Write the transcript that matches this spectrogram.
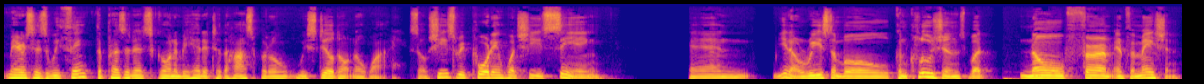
Mary says, We think the president's going to be headed to the hospital. We still don't know why. So she's reporting what she's seeing and, you know, reasonable conclusions, but no firm information.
